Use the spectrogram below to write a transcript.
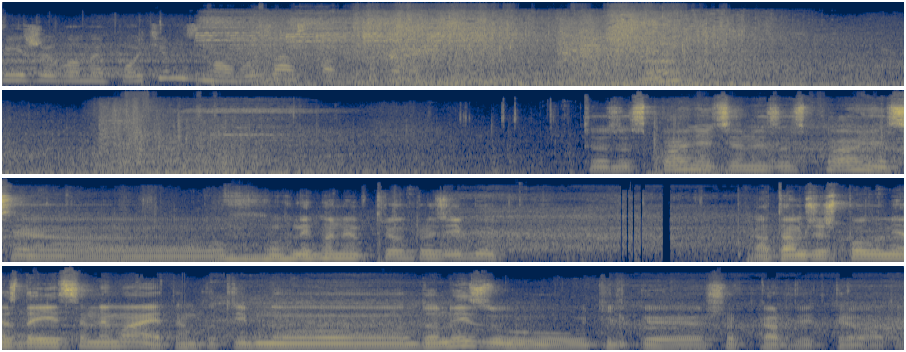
Біже вони потім знову заспавняться. Та заспавняться, не заспавняться. Вони мене втрьох розібуть. А там же ж полум'я, здається, немає. Там потрібно донизу тільки шорткарт відкривати.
